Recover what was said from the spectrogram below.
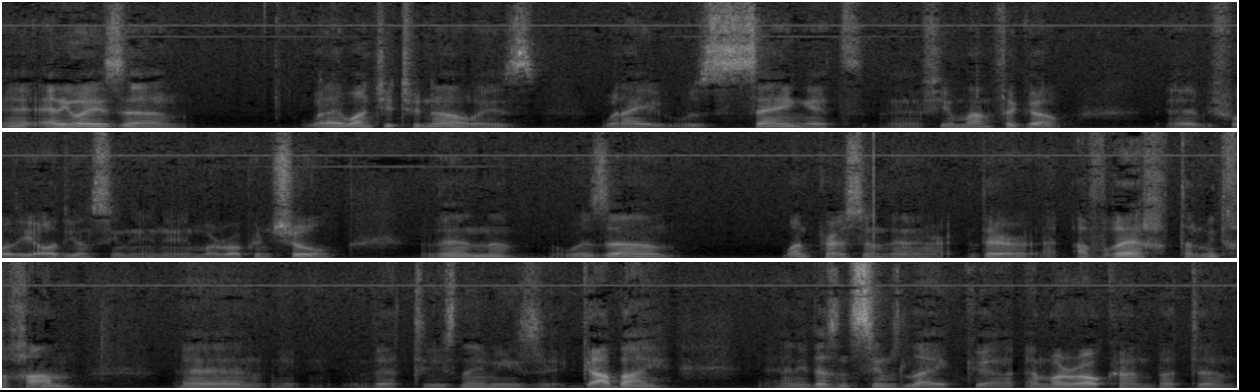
Uh, anyways, um, what I want you to know is when I was saying it a few months ago uh, before the audience in, in, in Moroccan shul, then uh, was um, one person there, there Avrech, Talmid Chacham, uh, that his name is Gabay, and he doesn't seem like uh, a Moroccan, but um,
